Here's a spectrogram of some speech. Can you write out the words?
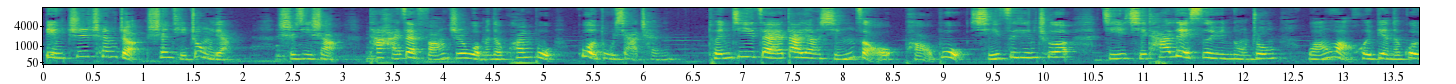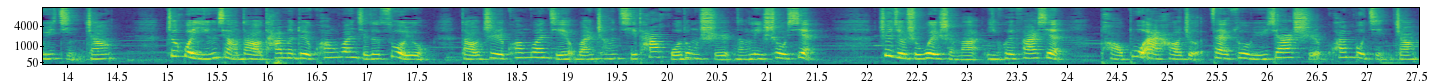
并支撑着身体重量。实际上，它还在防止我们的髋部过度下沉。臀肌在大量行走、跑步、骑自行车及其他类似运动中，往往会变得过于紧张。这会影响到它们对髋关节的作用，导致髋关节完成其他活动时能力受限。这就是为什么你会发现跑步爱好者在做瑜伽时髋部紧张。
